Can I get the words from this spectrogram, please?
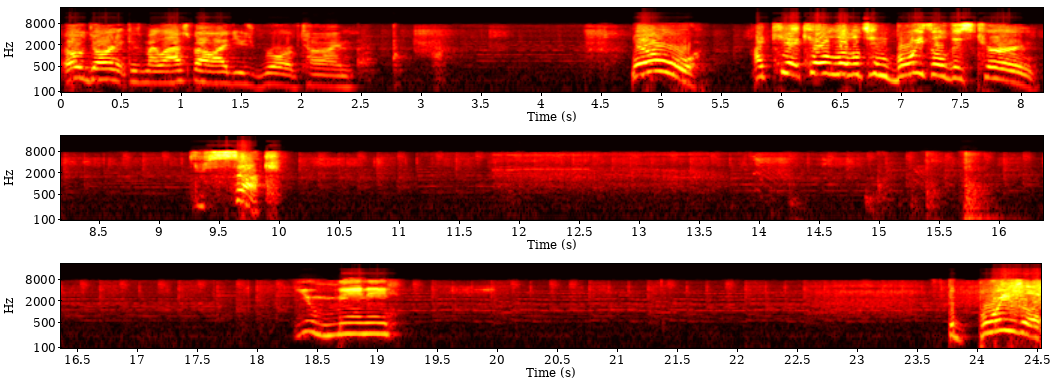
Oh darn it, because my last battle I had to use Roar of Time. No! I can't kill level 10 Buizel this turn! You suck! You meanie! The Buizel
